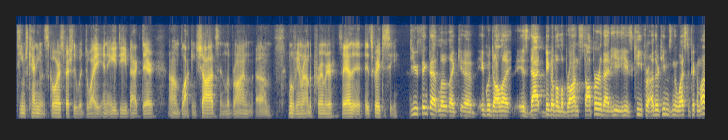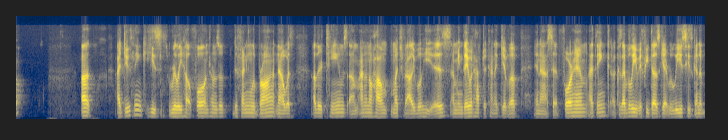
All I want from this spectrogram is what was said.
teams can't even score, especially with Dwight and AD back there um, blocking shots and LeBron um, moving around the perimeter. So yeah, it, it's great to see. Do you think that like uh, Iguodala is that big of a LeBron stopper that he, he's key for other teams in the West to pick him up? Uh, I do think he's really helpful in terms of defending LeBron. Now with other teams, um, I don't know how much valuable he is. I mean, they would have to kind of give up an asset for him. I think because uh, I believe if he does get released, he's gonna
